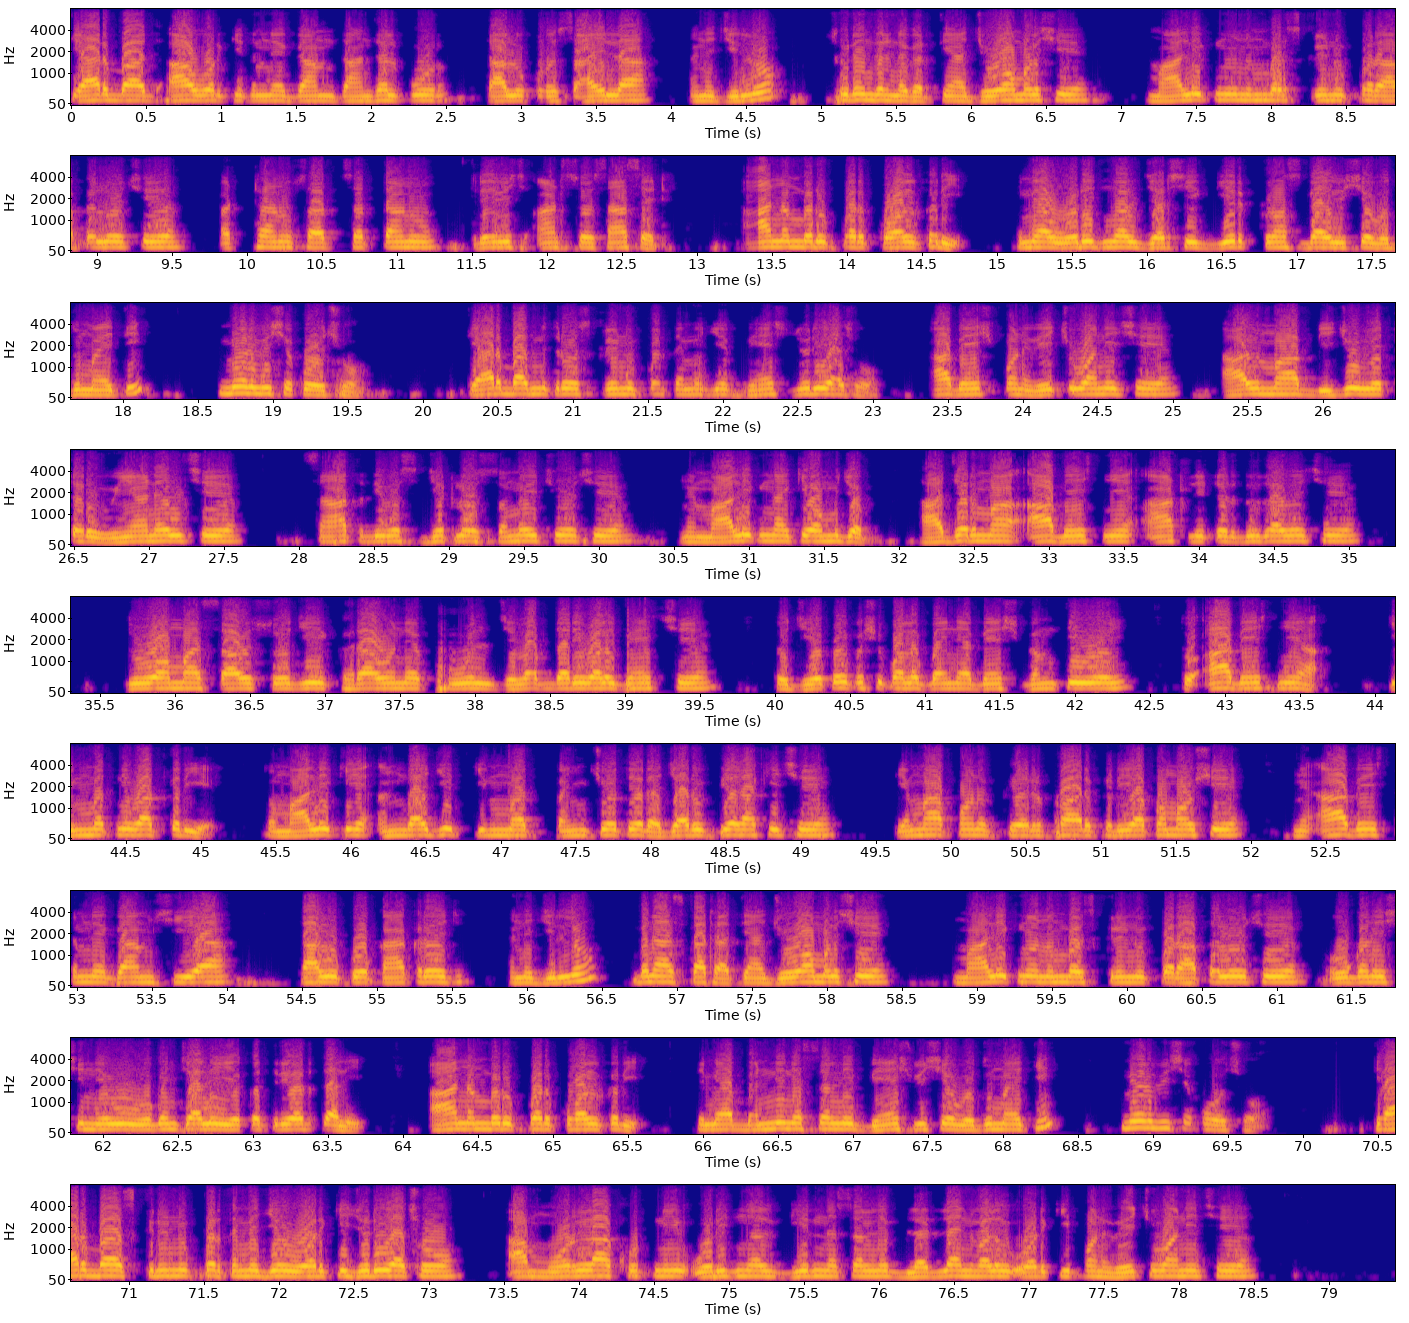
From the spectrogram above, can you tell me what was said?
ત્યારબાદ આ ઓળકી તમને ગામ ધાંધલપુર તાલુકો સાયલા અને જિલ્લો સુરેન્દ્રનગર ત્યાં જોવા મળશે. માલિકનો નંબર સ્ક્રીન ઉપર આપેલો છે, અઠ્ઠાણું સાત સત્તાણું ત્રેવીસ આઠસો સાસઠ. આ નંબર ઉપર કોલ કરી તમે આ ઓરિજિનલ જર્સી ગીર ક્રોસ ગાય વિશે વધુ માહિતી મેળવી શકો છો. ત્યારબાદ મિત્રો સ્ક્રીન ઉપર તમે જે ભેંસ જોઈ રહ્યા છો, આ ભેંસ પણ વેચવાની છે. હાલમાં બીજું વેતર વિયાણેલ છે. સાત દિવસ જેટલો સમય થયો છે ને માલિકના કહેવા મુજબ હાજરમાં આ ભેંસને આઠ લીટર દૂધ આવે છે. દોવામાં સાવ સોજી ઘરાઓને ફૂલ જવાબદારી વાળી ભેંસ છે. તો જે કોઈ પશુપાલક ભાઈને આ ભેંસ ગમતી હોય, તો આ ભેંસની કિંમતની વાત કરીએ, તો માલિકે અંદાજિત કિંમત પંચોતેર હજાર રૂપિયા રાખી છે. તેમાં પણ ફેરફાર કરી આપવામાં આવશે ને આ ભેંસ તમને ગામ શિયા, તાલુકો કાંકરેજ અને જિલ્લો બનાસકાંઠા ત્યાં જોવા મળશે. માલિકનો નંબર સ્ક્રીન ઉપર આપેલો છે. ઓગણસી નેવું ઓગણચાલીસ એકત્રીસ અડતાલીસ. આ નંબર ઉપર કોલ કરી તમે આ બંને નસલની ભેંસ વિશે વધુ માહિતી મેળવી શકો છો. ત્યારબાદ સ્ક્રીન ઉપર તમે જે ઓળકી જોઈ રહ્યા છો, આ મોરલા ખૂટની ઓરિજિનલ ગીર નસલની બ્લડ લાઇન વાળી ઓળકી પણ વેચવાની છે.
